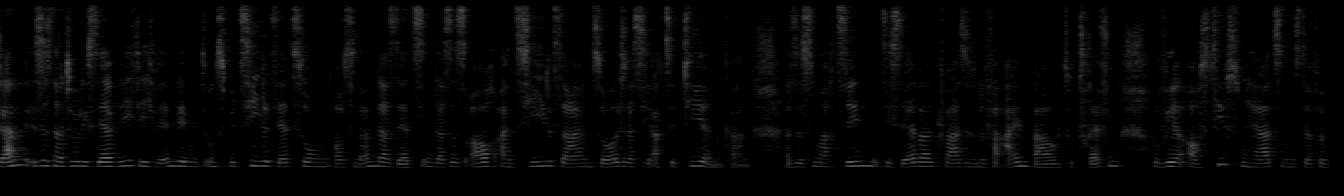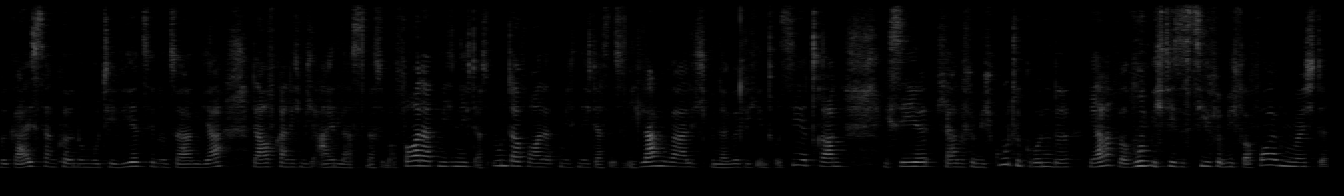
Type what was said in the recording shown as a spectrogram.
dann ist es natürlich sehr wichtig, wenn wir mit uns mit Zielsetzungen auseinandersetzen, dass es auch ein Ziel sein sollte, das ich akzeptieren kann. Also es macht Sinn, mit sich selber quasi so eine Vereinbarung zu treffen, wo wir aus tiefstem Herzen uns dafür begeistern können und motiviert sind und sagen, ja, darauf kann ich mich einlassen. Das überfordert mich nicht, das unterfordert mich nicht, das ist nicht langweilig, ich bin da wirklich interessiert dran. Ich sehe, ich habe für mich gute Gründe, ja, warum ich dieses Ziel für mich verfolgen möchte.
